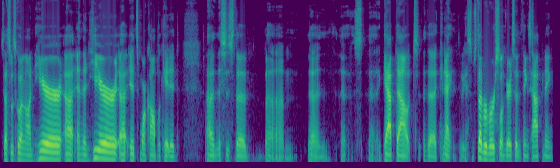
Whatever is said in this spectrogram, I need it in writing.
So that's what's going on here. Uh, and then here, uh, it's more complicated. Uh, this is the um, uh, gapped out, the connect, some stud reversal and various other things happening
